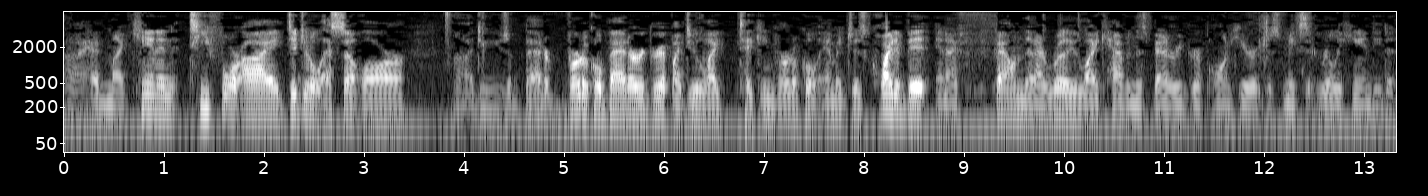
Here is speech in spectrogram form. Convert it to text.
I had my Canon T4i digital SLR. I do use a better vertical battery grip. I do like taking vertical images quite a bit, and I found that I really like having this battery grip on here. It just makes it really handy to,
